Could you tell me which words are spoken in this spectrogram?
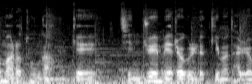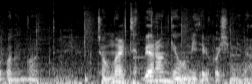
마라톤과 함께 진주의 매력을 느끼며 달려보는 것 정말 특별한 경험이 될 것입니다.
